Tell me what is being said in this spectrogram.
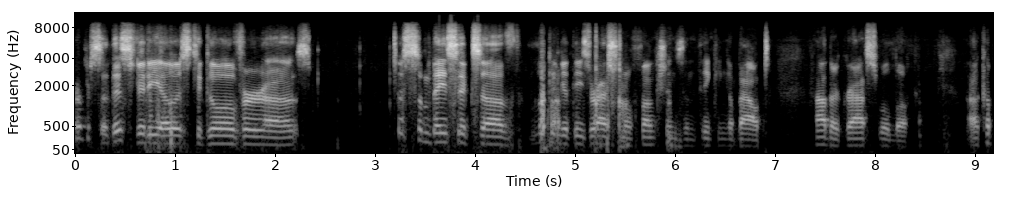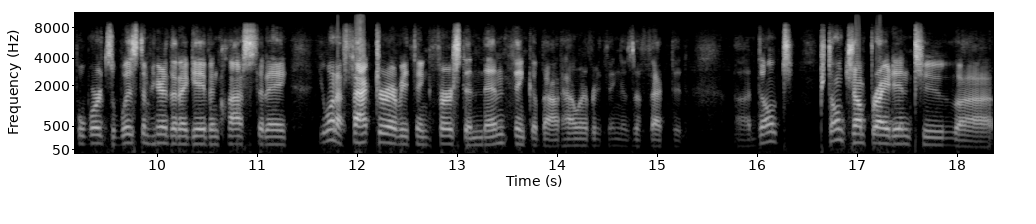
purpose of this video is to go over uh, just some basics of looking at these rational functions and thinking about how their graphs will look. A couple words of wisdom here that I gave in class today. You want to factor everything first and then think about how everything is affected. Uh, don't don't jump right into uh,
